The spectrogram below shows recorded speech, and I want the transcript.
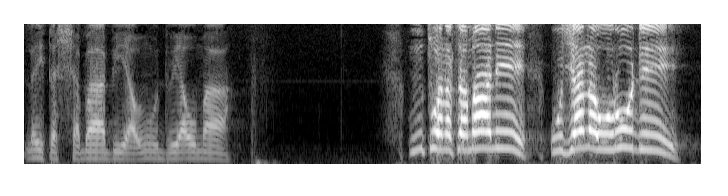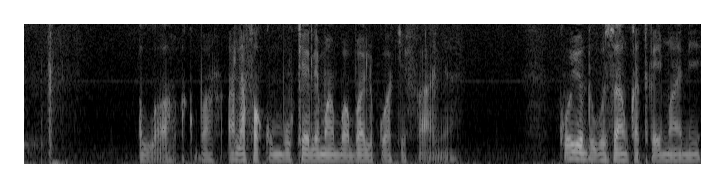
Laita shababi yaudu yauma. Mtu anatamani ujana urudi alafu akumbuke yale mambo ambayo alikuwa akifanya. Kwa hiyo ndugu zangu katika imani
